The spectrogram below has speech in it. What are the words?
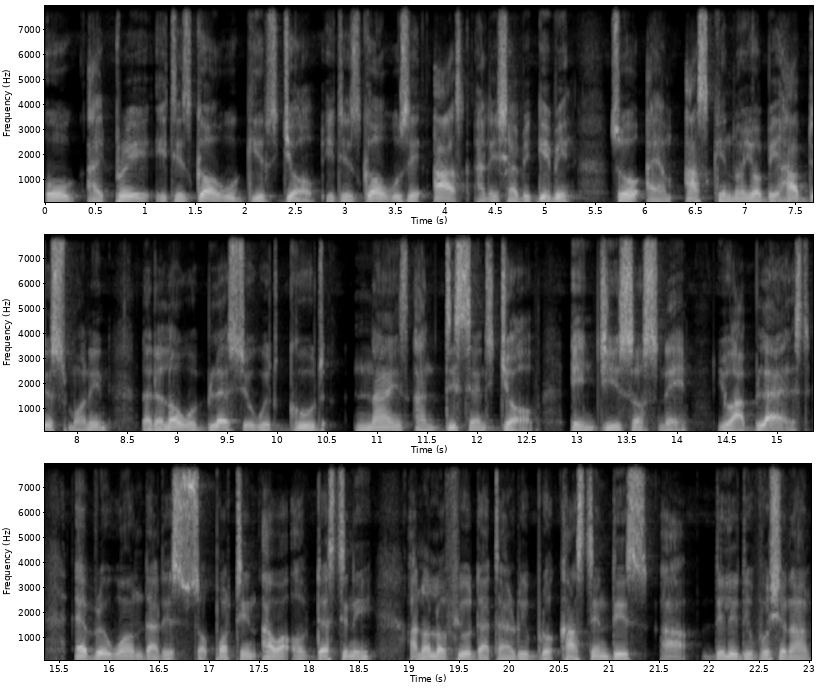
Oh, I pray it is God who gives job. It is God who say ask and it shall be given. So I am asking on your behalf this morning that the Lord will bless you with good, nice, and decent job in Jesus' name. You are blessed. Everyone that is supporting Hour of Destiny and all of you that are rebroadcasting this uh, daily devotional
